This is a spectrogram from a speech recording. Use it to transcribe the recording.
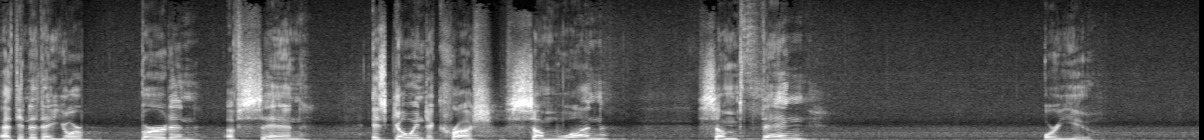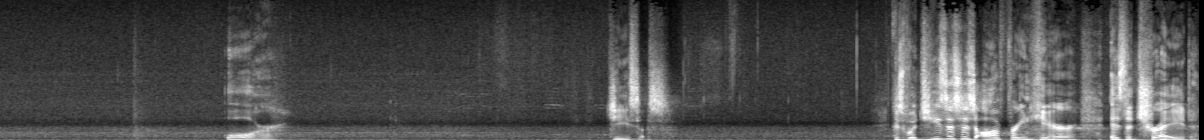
At the end of the day, your burden of sin is going to crush someone, something, or you. Or Jesus. Because what Jesus is offering here is a trade,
